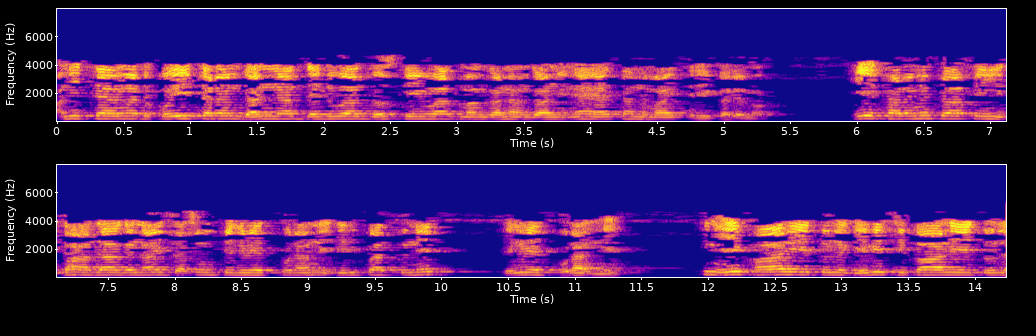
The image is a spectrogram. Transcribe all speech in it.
අනිත්‍යමයට කොයිතරම් දන්නක් දෙදුවක් දොස් කියවත් මම ගණන් ගන්නේ නැහැ ඇත්තම මෛත්‍රී කරනවා. ඒ තරමට අපි හිත හදාගෙනයි සසුන් පිළිවෙත් පුරන්නේ ඉදිරිපත් උනේ පිළිවෙත් පුරන්නේ. ඉතින් ඒ කාලය තුල ගෙවිච්ච කාලය තුල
